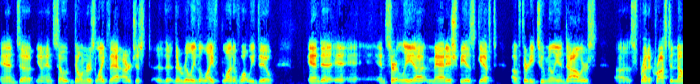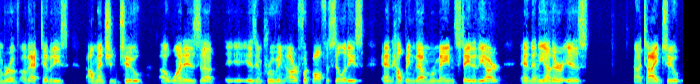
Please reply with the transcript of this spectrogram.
And you know, and so donors like that are just they're, really the lifeblood of what we do. And and certainly Matt Ishbia's gift of $32 million uh, spread across a number of, of activities I'll mention two. Uh, one is uh, is improving our football facilities and helping them remain state of the art, and then the other is uh, tied to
